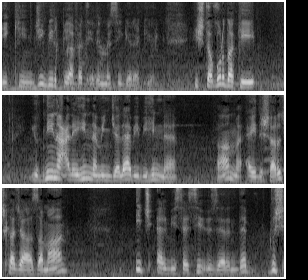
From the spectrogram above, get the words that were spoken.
ikinci bir kıyafet edilmesi gerekiyor. İşte buradaki yudnine aleyhinne min celabibihinne tamam mı? Ey dışarı çıkacağı zaman iç elbisesi üzerinde dış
